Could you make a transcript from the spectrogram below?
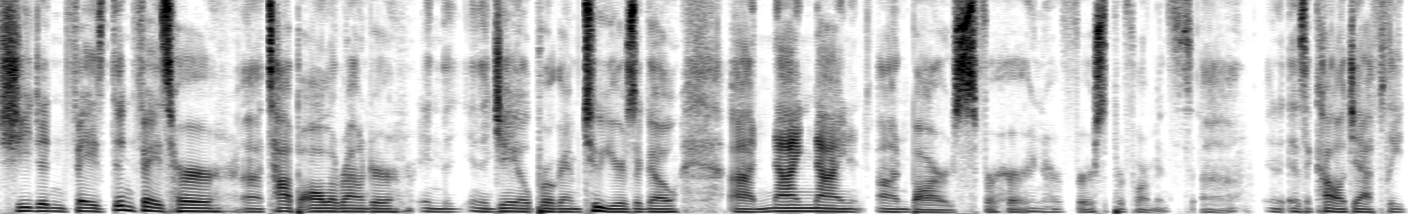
she didn't phase didn't phase her uh, top all arounder in the in the JO program two years ago. Uh, nine nine on bars for her in her first performance uh, as a college athlete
